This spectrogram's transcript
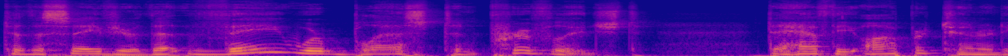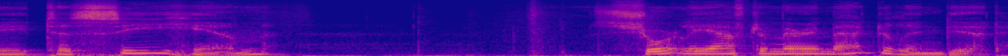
to the Savior that they were blessed and privileged to have the opportunity to see Him shortly after Mary Magdalene did.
